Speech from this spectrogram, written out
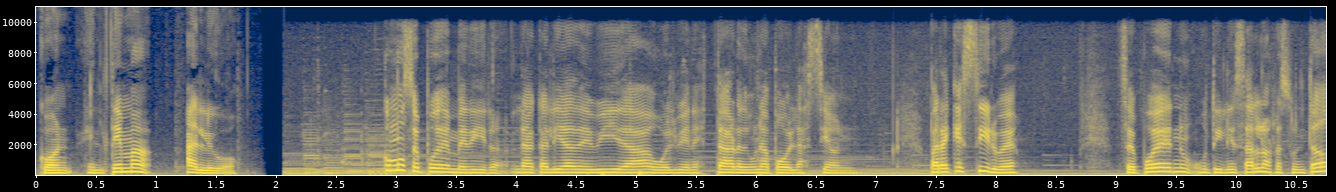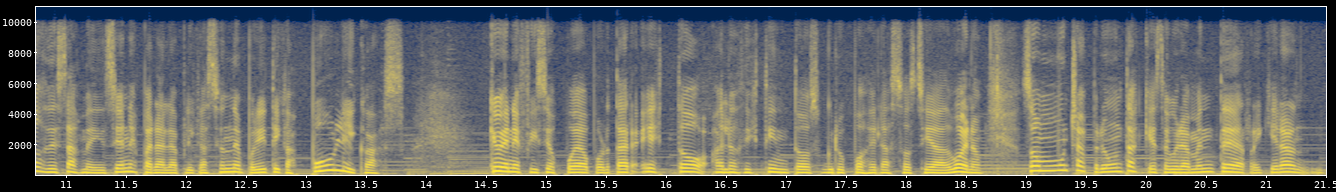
con el tema algo. ¿Cómo se puede medir la calidad de vida o el bienestar de una población? ¿Para qué sirve? ¿Se pueden utilizar los resultados de esas mediciones para la aplicación de políticas públicas? ¿Qué beneficios puede aportar esto a los distintos grupos de la sociedad? Bueno, son muchas preguntas que seguramente requieran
